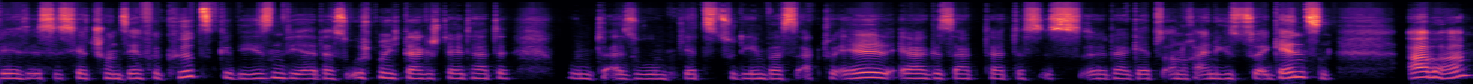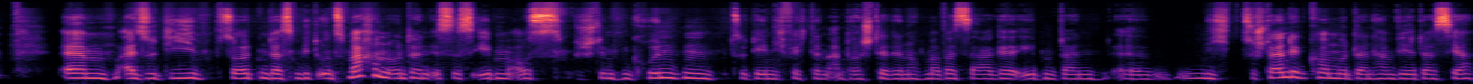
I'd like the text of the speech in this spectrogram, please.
ist es jetzt schon sehr verkürzt gewesen, wie er das ursprünglich dargestellt hatte. Und also jetzt zu dem, was aktuell er gesagt hat, das ist, äh, da gäbe es auch noch einiges zu ergänzen. Aber also die sollten das mit uns machen und dann ist es eben aus bestimmten Gründen, zu denen ich vielleicht an anderer Stelle nochmal was sage, eben dann äh, nicht zustande gekommen. Und dann haben wir das ja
